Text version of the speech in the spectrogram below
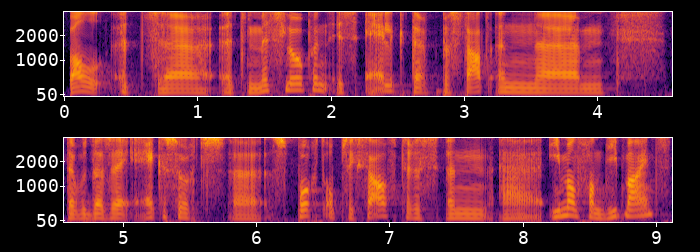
Wel, het, uh, het mislopen is eigenlijk, er bestaat een, uh, dat, is eigenlijk een soort uh, sport op zichzelf. Er is een, iemand van DeepMind,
